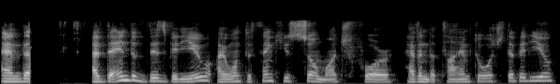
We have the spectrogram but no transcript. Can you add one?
And at the end of this video, I want to thank you so much for having the time to watch the video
